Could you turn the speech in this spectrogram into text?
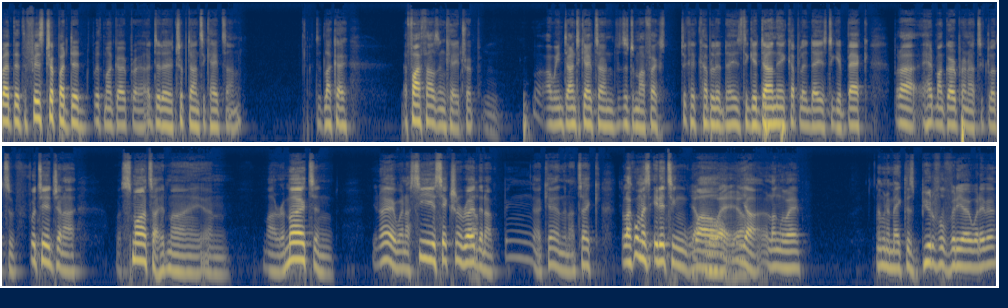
about that. The first trip I did with my GoPro, I did a trip down to Cape Town. I Did like a a five thousand k trip. I went down to Cape Town, visited my folks. Took a couple of days to get down there, a couple of days to get back. But I had my GoPro and I took lots of footage, and I was smart. I had my um, my remote, and you know when I see a section of road, Yeah. then I bing, okay, and then I take like almost editing Yeah, while way, yeah. along the way. I'm gonna make this beautiful video, whatever.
